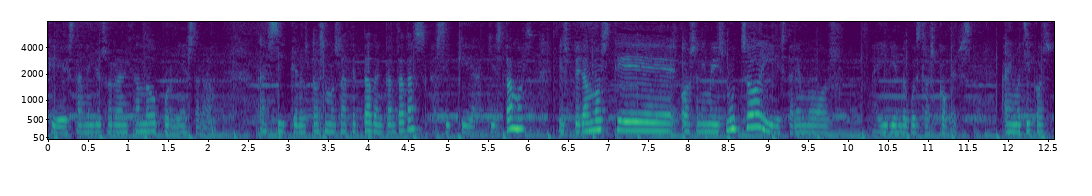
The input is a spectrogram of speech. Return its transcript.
que están ellos organizando por mi Instagram. Así que nosotros hemos aceptado encantadas, así que aquí estamos. Esperamos que os animéis mucho y estaremos ahí viendo vuestras covers. ¡Ánimo chicos!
